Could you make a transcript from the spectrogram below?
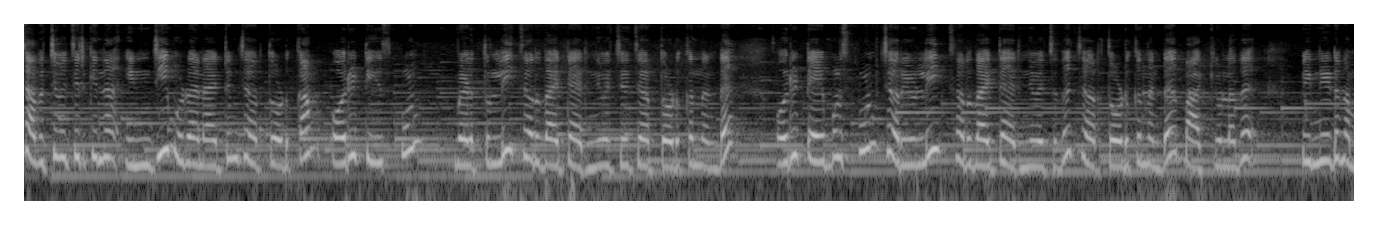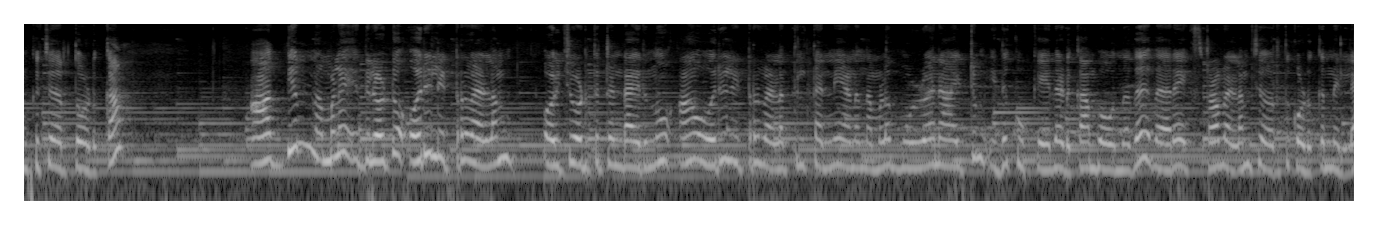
ചതച്ച് വെച്ചിരിക്കുന്ന ഇഞ്ചി മുഴുവനായിട്ടും ചേർത്ത് കൊടുക്കാം. ഒരു ടീസ്പൂൺ വെളുത്തുള്ളി ചെറുതായിട്ട് അരിഞ്ഞു വെച്ച് ചേർത്ത് കൊടുക്കുന്നുണ്ട്. ഒരു ടേബിൾ സ്പൂൺ ചെറിയുള്ളി ചെറുതായിട്ട് അരിഞ്ഞു വെച്ചത് ചേർത്ത് കൊടുക്കുന്നുണ്ട്. ബാക്കിയുള്ളത് പിന്നീട് നമുക്ക് ചേർത്ത് കൊടുക്കാം. ആദ്യം നമ്മൾ ഇതിലോട്ട് ഒരു ലിറ്റർ വെള്ളം ഒഴിച്ചു കൊടുത്തിട്ടുണ്ടായിരുന്നു. ആ ഒരു ലിറ്റർ വെള്ളത്തിൽ തന്നെയാണ് നമ്മൾ മുഴുവനായിട്ടും ഇത് കുക്ക് ചെയ്തെടുക്കാൻ പോകുന്നത്. വേറെ എക്സ്ട്രാ വെള്ളം ചേർത്ത് കൊടുക്കുന്നില്ല.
